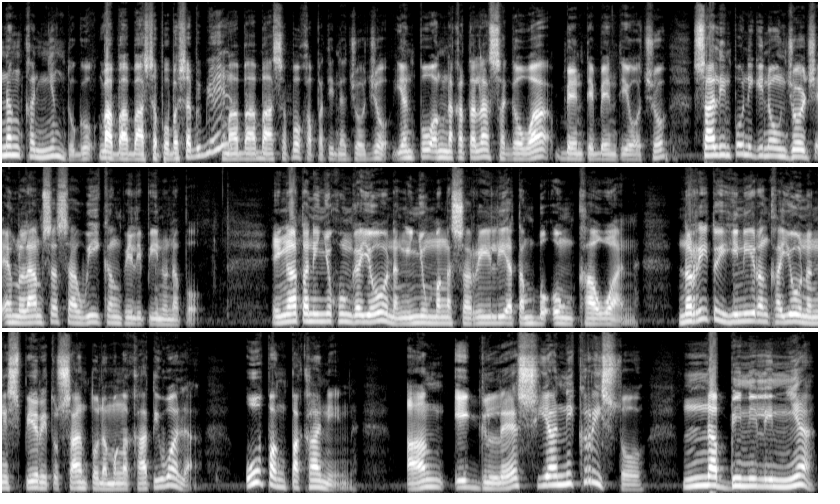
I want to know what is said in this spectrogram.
ng kanyang dugo. Mababasa po ba sa Biblia yan? Mababasa po kapatid na Jojo. Yan po ang nakatala sa Gawa 2028. Salin po ni Ginoong George M. Lamsa sa wikang Pilipino na po. Ingatan ninyo kung gayon ang inyong mga sarili at ang buong kawan. Narito'y hinirang kayo ng Espiritu Santo ng mga katiwala upang pakanin ang Iglesia ni Kristo na binili niya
